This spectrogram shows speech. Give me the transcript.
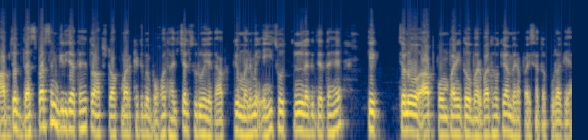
आप जब 10 परसेंट गिर जाते हैं तो आप स्टॉक मार्केट में बहुत हलचल शुरू हो जाता है। आपके मन में यही सोचने लग जाता है कि चलो, आप कंपनी तो बर्बाद हो गया, मेरा पैसा तो पूरा गया।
